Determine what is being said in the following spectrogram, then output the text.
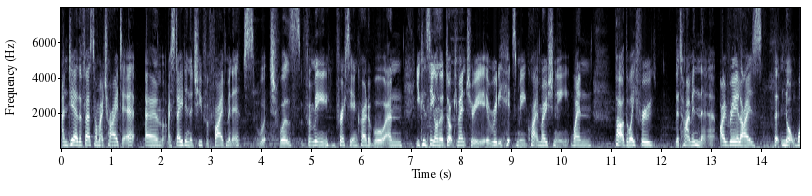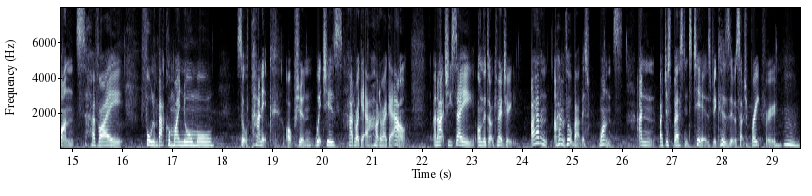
and yeah, the first time I tried it, um, I stayed in the tube for five minutes, which was for me pretty incredible. And you can see on the documentary, it really hits me quite emotionally when part of the way through the time in there, I realised that not once have I fallen back on my normal sort of panic option, which is how do I get out? How do I get out? And I actually say on the documentary, I haven't I haven't thought about this once, and I just burst into tears because it was such a breakthrough. Mm.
